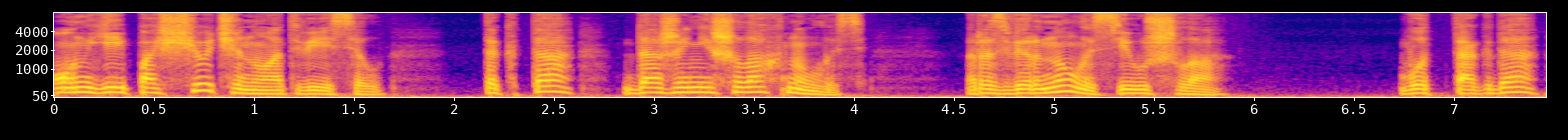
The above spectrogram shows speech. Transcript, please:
Он ей пощечину отвесил, так та даже не шелохнулась, развернулась и ушла. Вот тогда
